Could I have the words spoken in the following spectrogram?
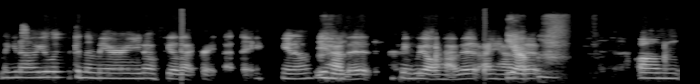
You know, you look in the mirror and you don't feel that great that day. You know, you mm-hmm. have it. I think we all have it. I have it. Um,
